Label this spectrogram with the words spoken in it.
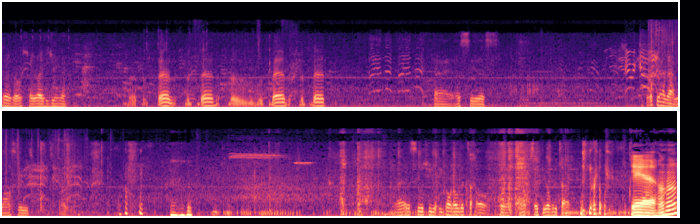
there it goes. Ba, ba, ba. Alright, let's see this. What y'all got long sleeves? Alright, let's see what you got. You going over the top? Oh, okay. Nope, safety over the top. Yeah. Uh huh.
